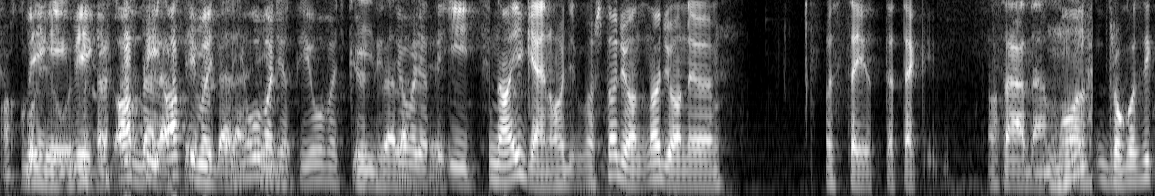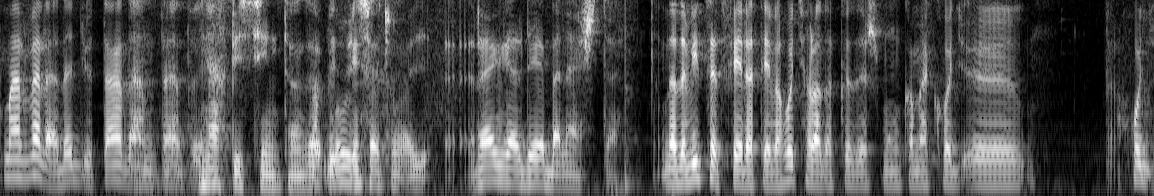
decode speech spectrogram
az végig, jó, végig, Ati, belefér, így vagy, bele- jó vagy Ati, jó vagy Curtis, jó vagy. Ati, így. Na igen, hogy most nagyon, nagyon összejöttetek az Ádámmal. Mhm. Drogozik már veled együtt, Ádám? Tehát, hogy... Napi szinten, de Napi úgy szinten. szóltam, hogy reggel, délben, este. De, de viccet félretéve, hogy halad a közös munka, meg hogy, ö, hogy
